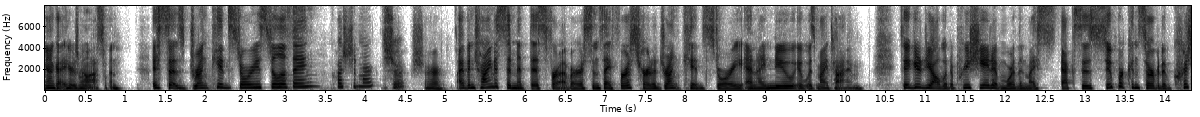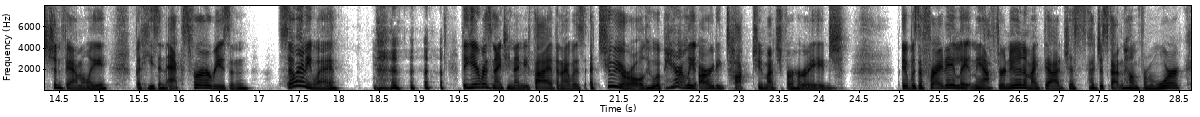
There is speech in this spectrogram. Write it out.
okay, here's my last one. It says drunk kid story is still a thing? Question mark. Sure. Sure. I've been trying to submit this forever since I first heard a drunk kid story and I knew it was my time. Figured y'all would appreciate it more than my ex's super conservative Christian family, but he's an ex for a reason. So, anyway, the year was 1995 and I was a two year old who apparently already talked too much for her age. It was a Friday late in the afternoon, and my dad just had just gotten home from work.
